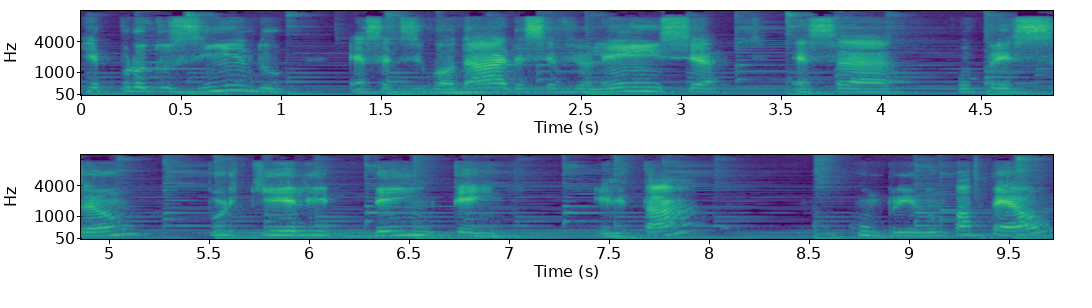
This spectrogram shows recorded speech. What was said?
reproduzindo essa desigualdade, essa violência, essa opressão, porque ele bem entende. Ele está cumprindo um papel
